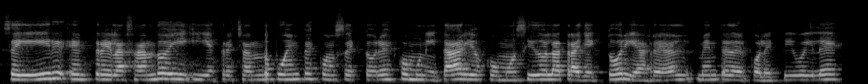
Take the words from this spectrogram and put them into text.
seguir entrelazando y, estrechando puentes con sectores comunitarios, como ha sido la trayectoria realmente del colectivo ILE.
